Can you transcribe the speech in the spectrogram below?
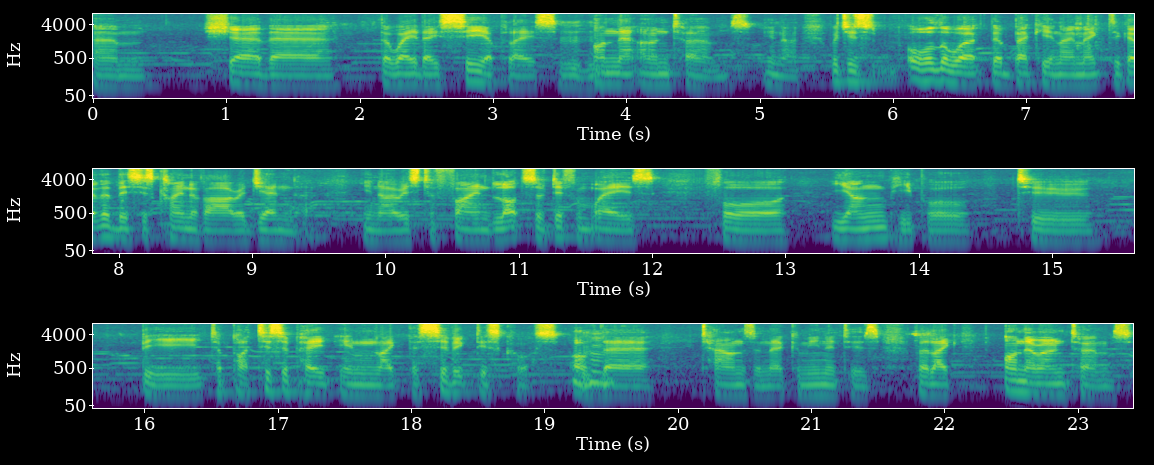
um, share their the way they see a place on their own terms you know which is all the work that Beckie and I make together. This is kind of our agenda you know is to find lots of different ways for young people to be to participate in like the civic discourse of their towns and their communities. But like on their own terms.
